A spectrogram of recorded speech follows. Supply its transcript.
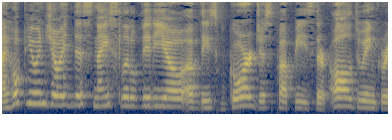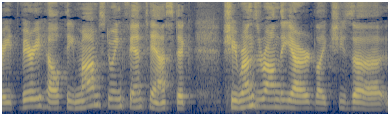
I hope you enjoyed this nice little video of these gorgeous puppies. They're all doing great, very healthy. Mom's doing fantastic. She runs around the yard like she's uh,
